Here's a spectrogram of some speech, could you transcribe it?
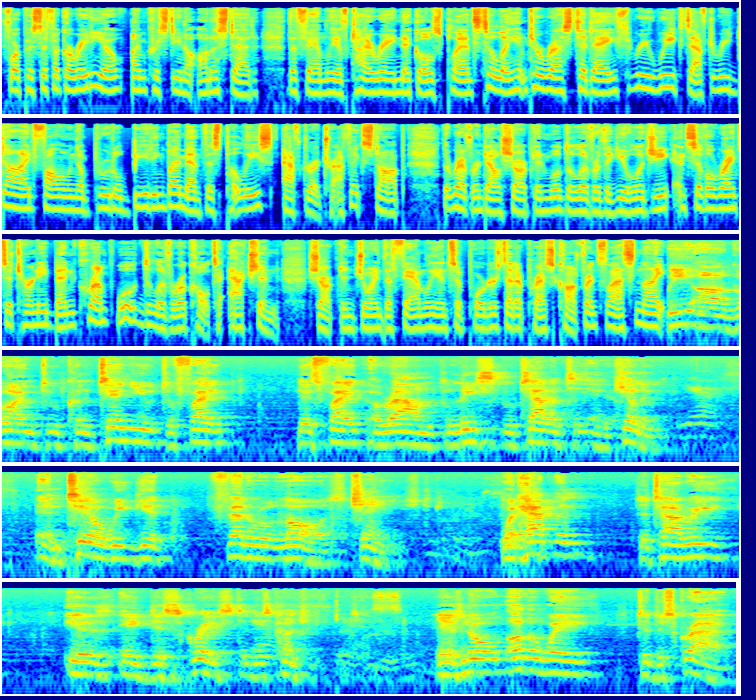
For Pacifica Radio, I'm Christina Aanestad. The family of Tyre Nichols plans to lay him to rest today, three weeks after he died following a brutal beating by Memphis police after a traffic stop. The Reverend Al Sharpton will deliver the eulogy, and civil rights attorney Ben Crump will deliver a call to action. Sharpton joined the family and supporters at a press conference last night. We are going to continue to fight this fight around police brutality and killing until we get federal laws changed. What happened to Tyree is a disgrace to this country. There's no other way to describe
